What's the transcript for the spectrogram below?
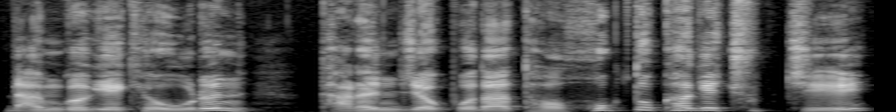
남극의 겨울은 다른 지역보다 더 혹독하게 춥지.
